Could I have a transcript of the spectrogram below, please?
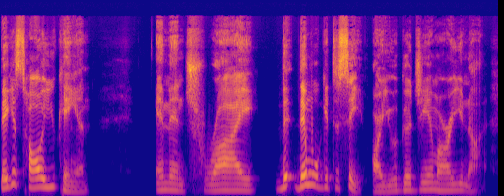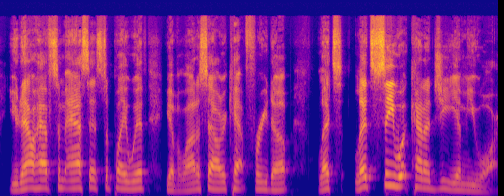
biggest haul you can, and then try. Th- then we'll get to see are you a good GM or are you not? You now have some assets to play with. You have a lot of salary cap freed up. Let's let's see what kind of GM you are.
